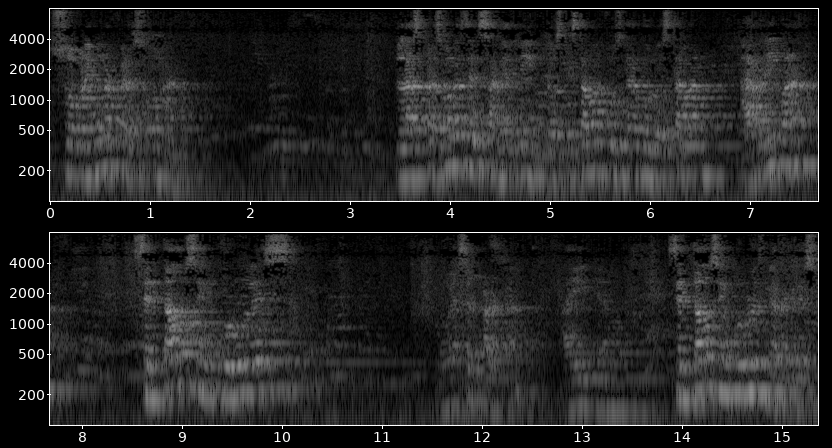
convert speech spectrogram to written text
sobre una persona, las personas del Sanedrín, los que estaban juzgándolo, estaban arriba, sentados en curules. Lo voy a hacer para acá. Ahí ya Sentados en curules me regreso.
